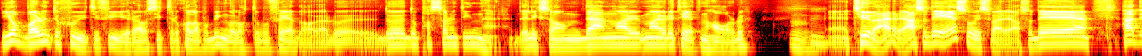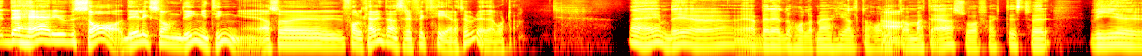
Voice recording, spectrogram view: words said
jobbar du inte 7 till 4 och sitter och kollar på Bingolotto på fredagar, då, då, då passar du inte in här. Det är liksom, den maj- majoriteten har du. Eh, tyvärr, alltså det är så i Sverige. Alltså det, det här i USA, det är liksom, det är ingenting. Alltså, folk hade inte ens reflekterat över det där borta. Nej, men det är jag beredd att hålla med helt och hållet Ja. om att det är så faktiskt. För vi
